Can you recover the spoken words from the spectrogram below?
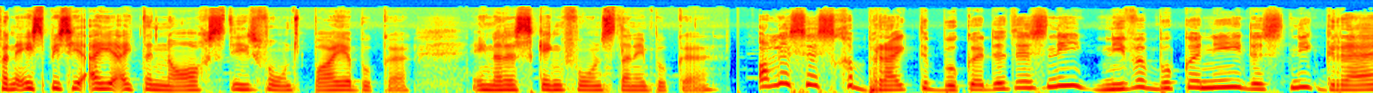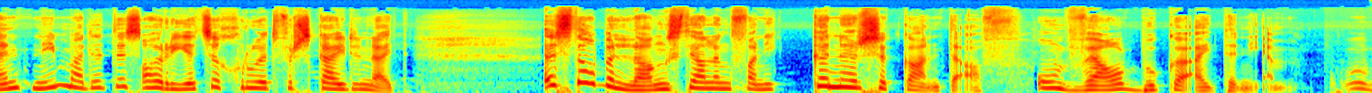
van SPCA Uitenaag stuur vir ons baie boeke en hulle skenk vir ons dan die boeke. Alles is gebruikte boeke. Dit is nie nuwe boeke nie, dis nie grand nie, maar dit is alreeds 'n groot verskeidenheid. Is daar belangstelling van die kinders se kant af om wel boeke uit te neem? O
